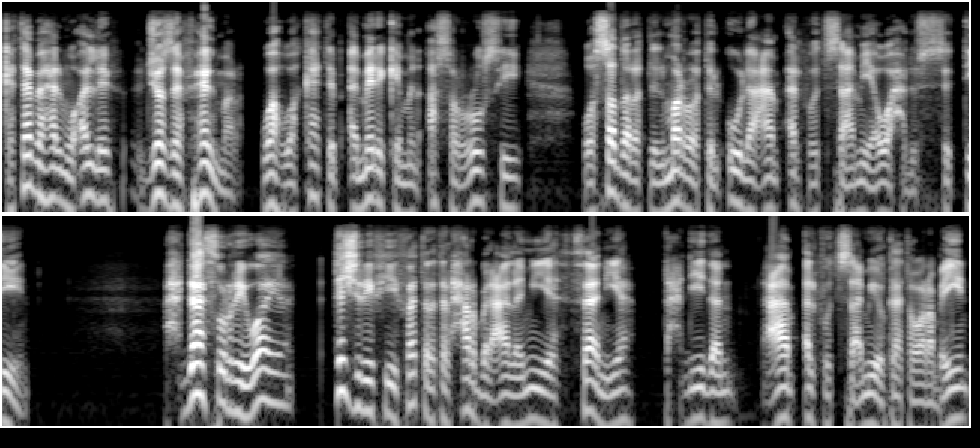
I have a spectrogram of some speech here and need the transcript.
كتبها المؤلف جوزيف هيلمر وهو كاتب أمريكي من أصل روسي وصدرت للمرة الأولى عام 1961 أحداث الرواية تجري في فترة الحرب العالمية الثانية تحديدا عام 1943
